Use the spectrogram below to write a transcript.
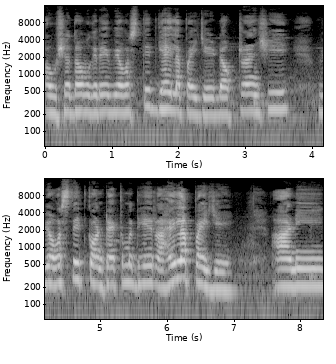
औषधं वगैरे व्यवस्थित घ्यायला पाहिजे. डॉक्टरांशी व्यवस्थित कॉन्टॅक्टमध्ये राहायला पाहिजे. आणि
